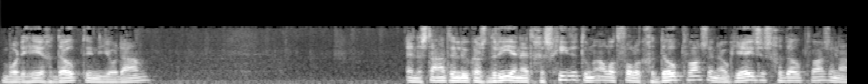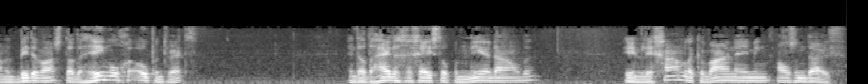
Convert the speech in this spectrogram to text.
wordt de Heer gedoopt in de Jordaan. En er staat in Lucas 3 en het geschiedde toen al het volk gedoopt was en ook Jezus gedoopt was en aan het bidden was, dat de hemel geopend werd. En dat de Heilige Geest op hem neerdaalde in lichamelijke waarneming als een duif.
